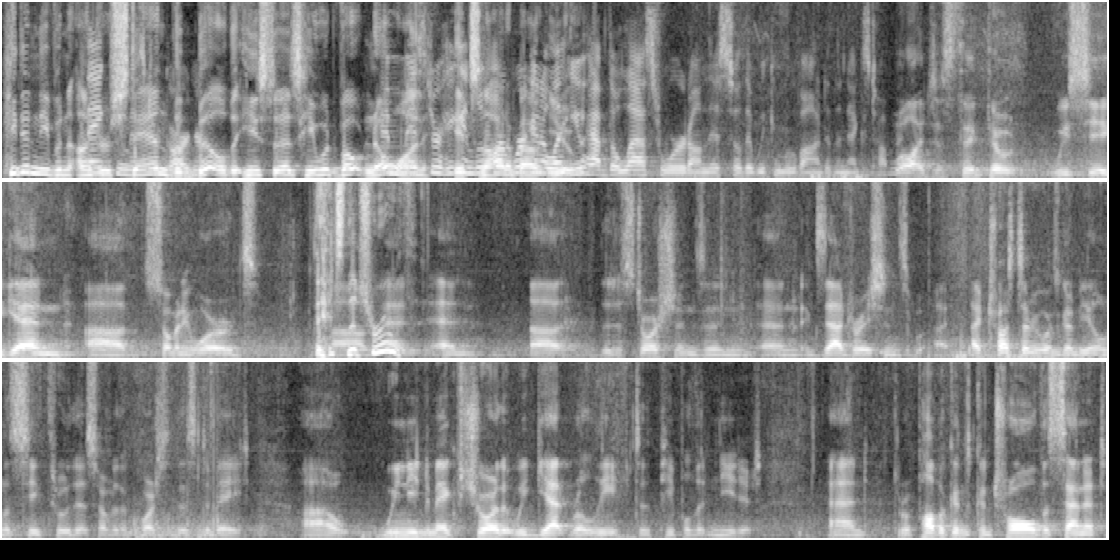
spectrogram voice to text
He didn't even you, Mr. understand the bill that he says he would vote no and on. Mr. It's Hickenlooper, not we're going about to let you. you have the last word on this so that we can move on. on to the next topic. Well, I just think that we see again uh, so many words. It's um, the truth. And, and uh, the distortions and, and exaggerations, I, I, trust everyone's going to be able to see through this over the course of this debate. Uh, we need to make sure that we get relief to the people that need it. And the Republicans control the Senate.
